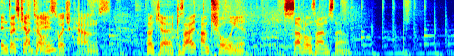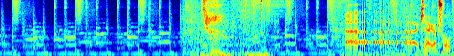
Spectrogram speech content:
Intox I cam don't switch cams. Okay, because I I'm trolling it several times now. Okay, I got trolled.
